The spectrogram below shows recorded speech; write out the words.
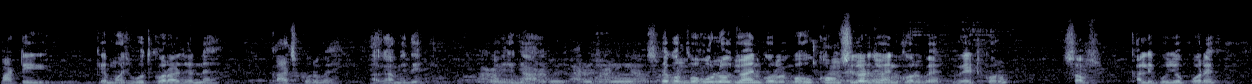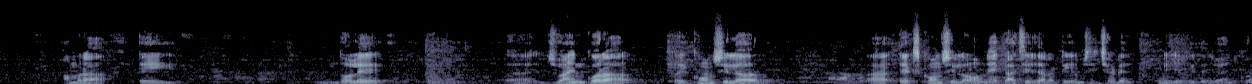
পার্টিকে মজবুত করার জন্যে কাজ করবে। আগামী দিন দেখুন বহু লোক জয়েন করবে বহু কাউন্সিলর জয়েন করবে ওয়েট করুন। সব কালী পুজো পরে আমরা এই দলে জয়েন করা ওই কাউন্সিলর এক্স কাউন্সিলর অনেক আছে যারা টিএমসি ছেড়ে বিজেপিতে জয়েন করে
